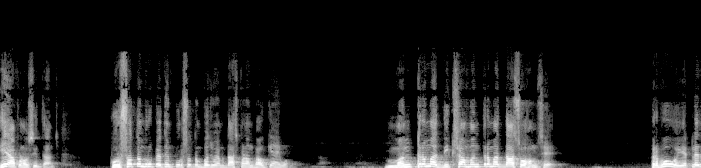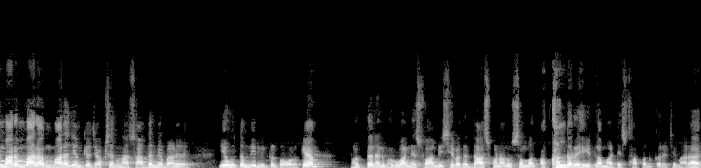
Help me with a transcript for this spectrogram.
એ આપણો સિદ્ધાંત છે. પુરુષોત્તમ રૂપે થઈને પુરુષોત્તમ ભજવું, એમ દાસપણાનો ભાવ ક્યાં આવ્યો? મંત્રમાં, દીક્ષા મંત્રમાં દાસોહમ છે. પ્રભુ, એટલે જ મારા મહારાજ એમ કે છે, અક્ષરના સાધન મેં પણ એ ઉત્તમ નિર્વિકલ્પ વાળો કેમ? ભક્તને અને ભગવાનને સ્વામી સેવા કે દાસપણાનો સંબંધ અખંડ રહે એટલા માટે સ્થાપન કરે છે મહારાજ.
